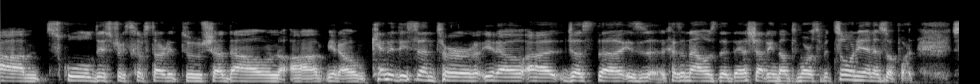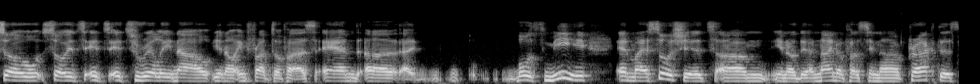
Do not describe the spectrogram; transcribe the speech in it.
um, school districts have started to shut down. Uh, you know, Kennedy Center, you know, uh, just uh, is has announced that they're shutting down tomorrow, Smithsonian and so forth. So, so it's it's it's really now you know in front of us, and uh, I, both me and my associates, um, you know, there are nine of us in our practice,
